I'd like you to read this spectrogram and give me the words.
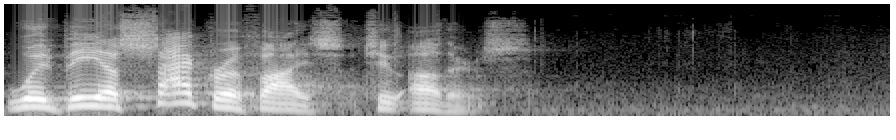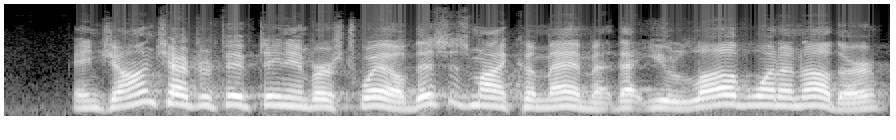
would be a sacrifice to others. In John chapter 15 and verse 12, this is my commandment that you love one another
